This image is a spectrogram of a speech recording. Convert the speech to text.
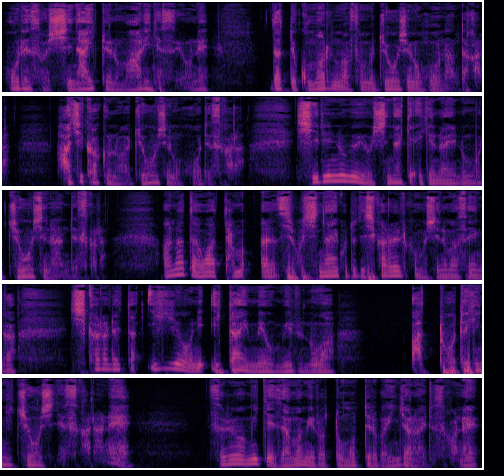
ほうれん草しないっていうのもありですよね。だって困るのはその上司の方なんだから。恥かくのは上司の方ですから。尻拭いをしなきゃいけないのも上司なんですから。あなたはたましないことで叱られるかもしれませんが叱られた以上に痛い目を見るのは圧倒的に上司ですからねそれを見てざまみろと思ってればいいんじゃないですかね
